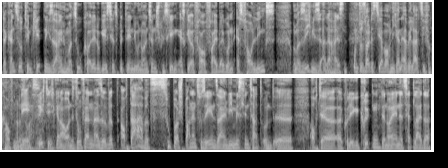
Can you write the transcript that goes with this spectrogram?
da kannst du doch dem Kind nicht sagen, hör mal zu, Keule, du gehst jetzt bitte in die U19 und spielst gegen SG Frau Feiber Freiberg und SV Links und was weiß ich, wie sie alle heißen. Und du solltest sie aber auch nicht an RB Leipzig verkaufen oder nee, sowas. richtig, genau. Und insofern, also wird auch da wird es super spannend zu sehen sein, wie Misslintat und äh, auch der äh, Kollege Krücken, der neue NLZ-Leiter,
